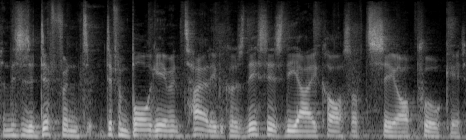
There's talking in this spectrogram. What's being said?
and this is a different different ball game entirely because this is the iCarSoft CR Pro kit.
